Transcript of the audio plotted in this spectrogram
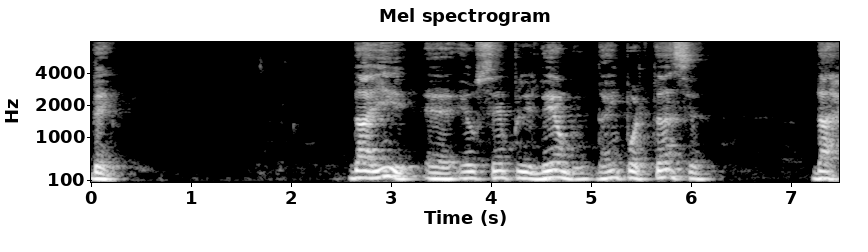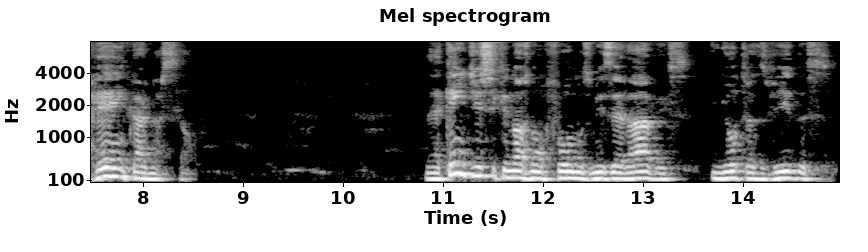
Bem, daí é, eu sempre lembro da importância da reencarnação. Né? Quem disse que nós não fomos miseráveis em outras vidas.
